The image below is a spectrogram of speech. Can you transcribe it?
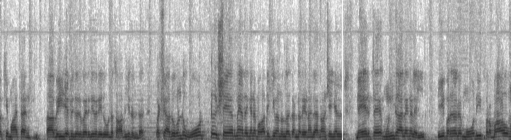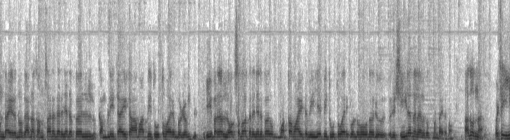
ആക്കി മാറ്റാൻ ബി ജെ പിക്ക് ഒരു പരിധി വരെ ഇതുകൊണ്ട് സാധിച്ചിട്ടുണ്ട്. പക്ഷെ അതുകൊണ്ട് വോട്ട് ഷെയറിനെ അതെങ്ങനെ ബാധിക്കുമെന്നുള്ളത് കണ്ടറിയണം. കാരണം വെച്ച് കഴിഞ്ഞാൽ നേരത്തെ മുൻകാലങ്ങളിൽ ഈ പറഞ്ഞ പോലെ മോദി പ്രഭാവം ഉണ്ടായിരുന്നു. കാരണം സംസ്ഥാന തെരഞ്ഞെടുപ്പിൽ കംപ്ലീറ്റ് ആയിട്ട് ആം ആദ്മി തൂത്തുവാരുമ്പോഴും ഈ പറഞ്ഞ ലോക്സഭാ തെരഞ്ഞെടുപ്പ് മൊത്തമായിട്ട് ബി ജെ പി തൂത്തുവാരി കൊണ്ടുപോകുന്ന ഒരു ഒരു ശീലം നിലനിൽക്കുന്നുണ്ടായിരുന്നു. അതൊന്ന്. പക്ഷെ ഈ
